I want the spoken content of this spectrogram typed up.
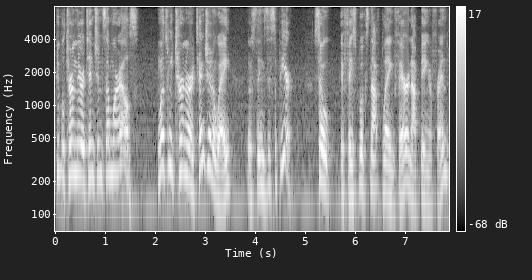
People turned their attention somewhere else. Once we turn our attention away, those things disappear. So if Facebook's not playing fair, and not being a friend,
